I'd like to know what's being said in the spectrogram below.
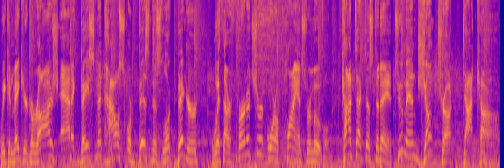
We can make your garage, attic, basement, house, or business look bigger with our furniture or appliance removal. Contact us today at twomenjunktruck.com.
